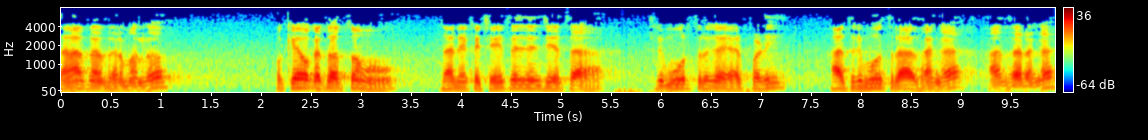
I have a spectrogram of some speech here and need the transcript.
సనాతన ధర్మంలో ఒకే ఒక తత్వము దాని యొక్క చైతన్యం చేత త్రిమూర్తులుగా ఏర్పడి ఆ త్రిమూర్తుల ఆధారంగా ఆధారంగా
